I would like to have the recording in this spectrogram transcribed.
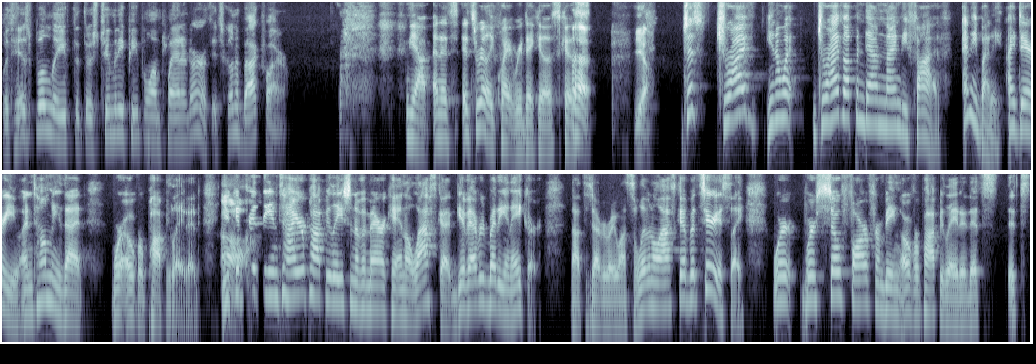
with his belief that there's too many people on planet Earth. It's going to backfire. Yeah, and it's it's really quite ridiculous because yeah. just drive, you know what? Drive up and down 95. Anybody, I dare you, and tell me that we're overpopulated. You can Oh. fit the entire population of America in Alaska, give everybody an acre. Not that everybody wants to live in Alaska, but seriously, we're we're so far from being overpopulated. It's it's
